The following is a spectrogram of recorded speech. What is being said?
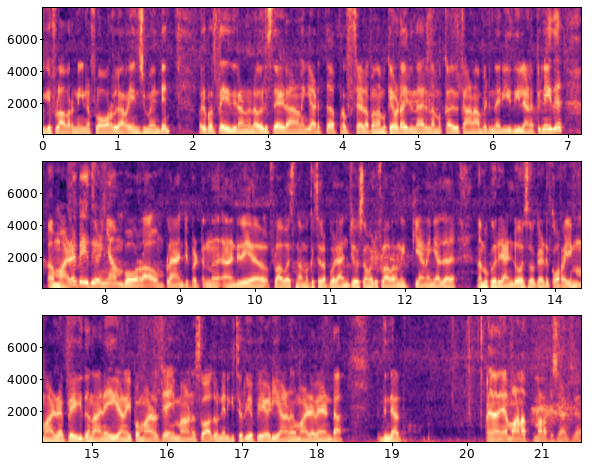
ഓക്കെ ഫ്ലവറിന്റെ ഇങ്ങനെ ഫ്ലോറൽ അറേഞ്ച്മെന്റും ഒരു പ്രത്യേക രീതിയിലാണ്. ഒരു സൈഡാണെങ്കിൽ അടുത്ത അപ്പുറത്തെ സൈഡ് അപ്പോൾ നമുക്ക് എവിടെ ഇരുന്നാലും നമുക്ക് അത് കാണാൻ പറ്റുന്ന രീതിയിലാണ്. പിന്നെ ഇത് മഴ പെയ്ത് കഴിഞ്ഞാൽ ബോറാവും പ്ലാന്റ് പെട്ടെന്ന് അതിന്റെ ഫ്ലവേഴ്സ് നമുക്ക് ചിലപ്പോൾ ഒരു അഞ്ച് ദിവസം ഒരു ഫ്ലവർ നിൽക്കുകയാണെങ്കിൽ അത് നമുക്കൊരു രണ്ട് ദിവസമൊക്കെ ആയിട്ട് കുറയും. മഴ പെയ്ത് നനയുകയാണ്. ഇപ്പോൾ മഴ ടൈമാണ് സോ അതുകൊണ്ട് എനിക്ക് ചെറിയ പേടിയാണ്. മഴ വേണ്ട. ഇതിന്റെ ഞാൻ മണ മണപ്പിച്ച് കാണിച്ചില്ല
